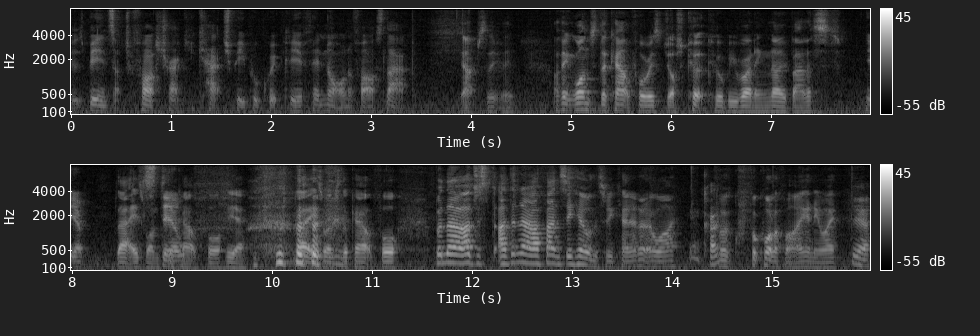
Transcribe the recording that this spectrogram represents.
Because being such a fast track, you catch people quickly if they're not on a fast lap. Absolutely. I think one to look out for is Josh Cook, who'll be running no ballast. Yep. That is one Still. to look out for. Yeah, that is one to look out for. But no, I just I don't know. I fancy Hill this weekend. I don't know why. Okay. For, for qualifying anyway. Yeah.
